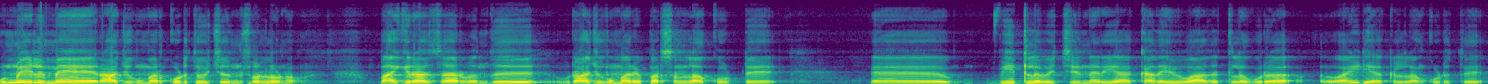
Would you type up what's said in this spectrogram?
உண்மையிலுமே ராஜகுமார் கொடுத்து வச்சதுன்னு சொல்லணும். பாக்யராஜ் சார் வந்து ராஜகுமாரை பர்சனலாக கூப்பிட்டு வீட்டில் வச்சு நிறையா கதை விவாதத்தில் ஒரு ஐடியாக்கள்லாம் கொடுத்து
